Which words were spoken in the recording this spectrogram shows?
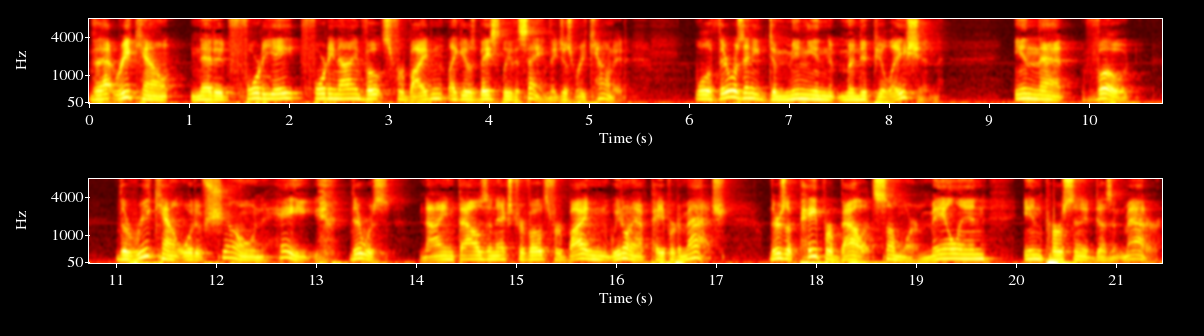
That recount netted 48, 49 votes for Biden. Like it was basically the same. They just recounted. Well, if there was any Dominion manipulation in that vote, the recount would have shown, hey, there was 9,000 extra votes for Biden. We don't have paper to match. There's a paper ballot somewhere, mail in, in person, it doesn't matter.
